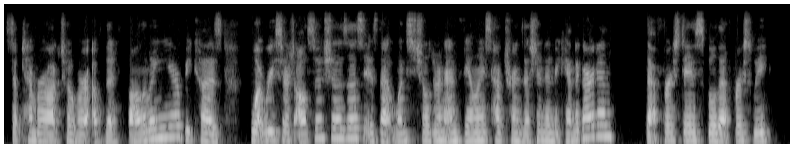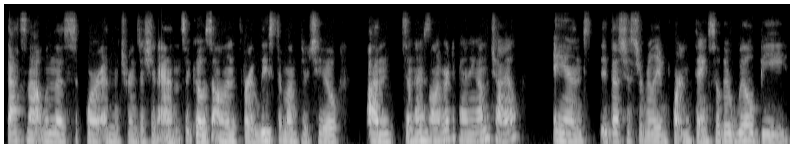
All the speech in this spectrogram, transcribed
September, October of the following year. Because what research also shows us is that once children and families have transitioned into kindergarten, that first day of school, that first week, that's not when the support and the transition ends. It goes on for at least a month or two, um, sometimes longer, depending on the child. And it, that's just a really important thing. So there will be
